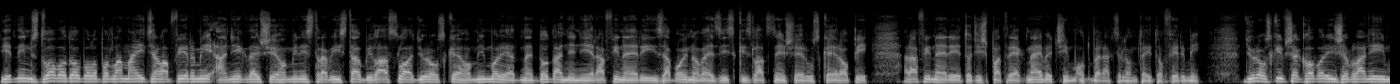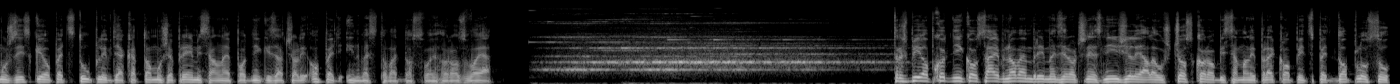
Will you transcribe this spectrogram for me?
Jedným z dôvodov bolo podľa majiteľa firmy a niekdajšieho ministra výstavby Lásla Ďurovského mimoriadne dodanenie rafinérií za vojnové zisky z lacnejšej ruskej ropy. Rafinérie totiž patria k najväčším odberateľom tejto firmy. Ďurovský však hovorí, že v Lani im už zisky opäť stúpli vďaka tomu, že priemyselné podniky začali opäť investovať do svojho rozvoja. Tržby obchodníkov sa aj v novembri medziročne znížili, ale už čoskoro by sa mali preklopiť späť do plusu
